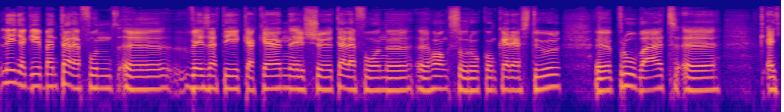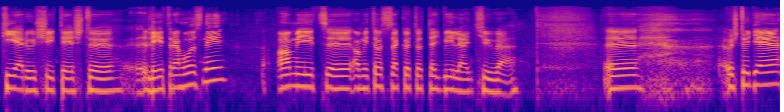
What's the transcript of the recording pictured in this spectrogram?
lényegében telefonvezetékeken és telefon hangszórókon keresztül próbált egy kierősítést létrehozni, amit, amit összekötött egy billentyűvel. Most ugye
